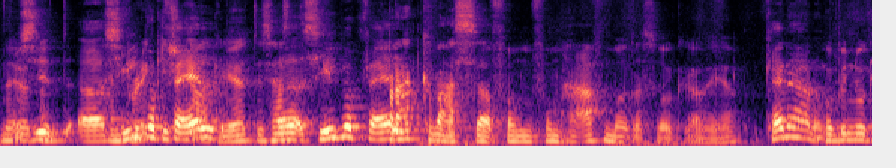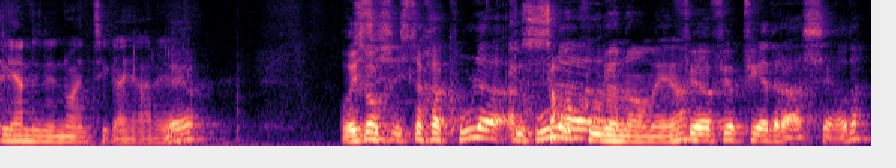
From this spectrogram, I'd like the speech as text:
Ja, Das ist, äh, Silberpfeil, ja. Das heißt äh, Silberpfeil, Brackwasser vom, vom Hafen oder so, glaube ich. Ja. keine Ahnung. Habe ich nur gelernt in den 90er Jahren. Ja, ja. Aber ist, So. das, ist doch ein cooler, ein Das ein saucooler Name, ja. für, für Pferderasse, oder?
